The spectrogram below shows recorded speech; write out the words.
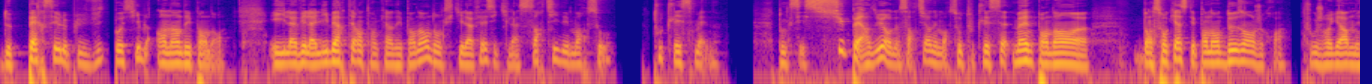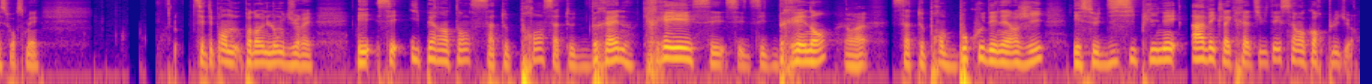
de percer le plus vite possible en indépendant. Et il avait la liberté en tant qu'indépendant, donc ce qu'il a fait, c'est qu'il a sorti des morceaux toutes les semaines. Donc c'est super dur de sortir des morceaux toutes les semaines pendant... euh, dans son cas, c'était pendant deux ans, je crois. faut que je regarde mes sources, mais c'était pendant une longue durée. Et c'est hyper intense, ça te prend, ça te draine. Créer, c'est drainant, Ouais. ça te prend beaucoup d'énergie. Et se discipliner avec la créativité, c'est encore plus dur.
